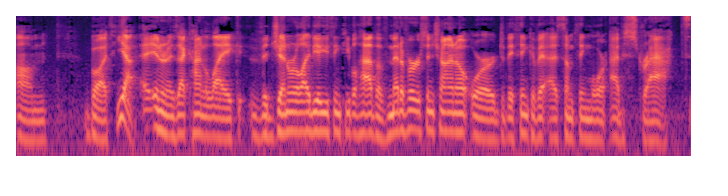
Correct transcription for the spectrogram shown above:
Um, but yeah, I. Is that kind of like the general idea you think people have of metaverse in China, or do they think of it as something more abstract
